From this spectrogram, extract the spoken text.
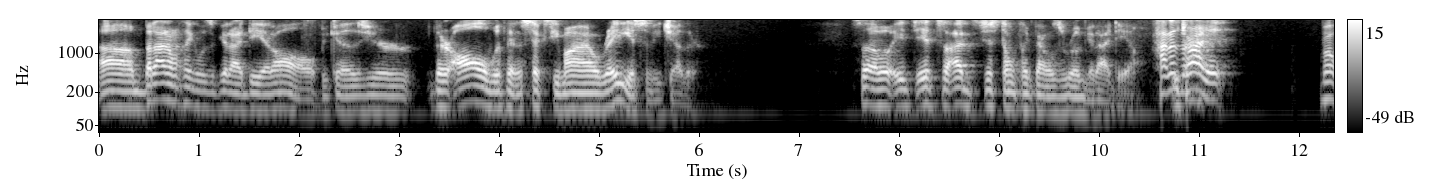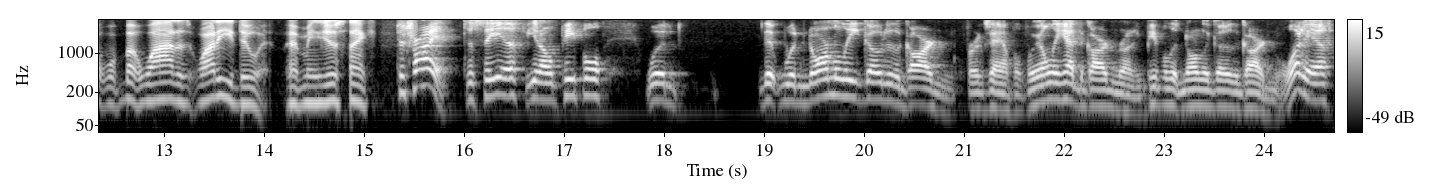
Um, but I don't think it was a good idea at all because you're they're all within a 60 mile radius of each other. So it, it's I just don't think that was a real good idea. How does we that- tried it But but why does why do you do it? I mean, you just think to try it to see if you know people would that would normally go to the garden, for example. If we only had the garden running, people that normally go to the garden. What if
